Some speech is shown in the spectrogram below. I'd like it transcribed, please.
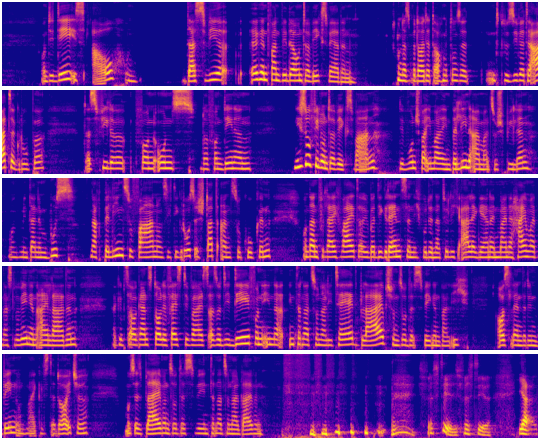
Und die Idee ist auch, dass wir irgendwann wieder unterwegs werden. Und das bedeutet auch mit unserer inklusive Theatergruppe, dass viele von uns oder von denen nicht so viel unterwegs waren. Der Wunsch war immer, in Berlin einmal zu spielen und mit einem Bus nach Berlin zu fahren und sich die große Stadt anzugucken und dann vielleicht weiter über die Grenzen. Ich würde natürlich alle gerne in meine Heimat nach Slowenien einladen. Da gibt's auch ganz tolle Festivals. Also die Idee von Internationalität bleibt schon so deswegen, weil ich Ausländerin bin und Michael ist der Deutsche, muss es bleiben, so dass wir international bleiben. ich verstehe, ich verstehe. Ja,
